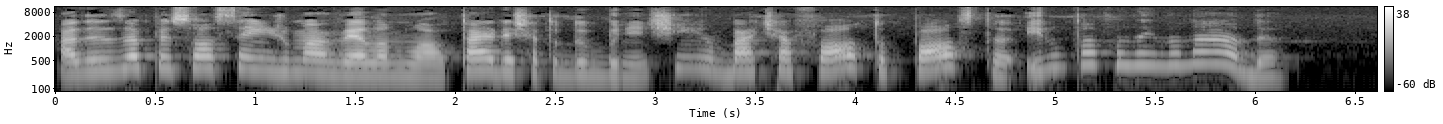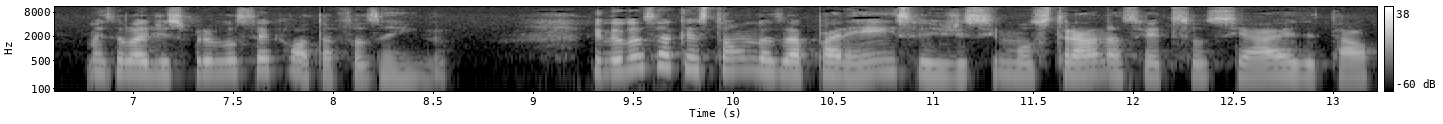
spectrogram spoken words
Às vezes a pessoa acende uma vela no altar, deixa tudo bonitinho, bate a foto, posta e não tá fazendo nada. Mas ela diz para você que ela tá fazendo. Tem toda essa questão das aparências, de se mostrar nas redes sociais e tal.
